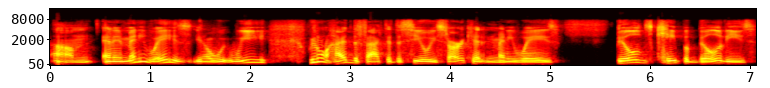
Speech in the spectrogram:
Um, and in many ways, you know, we we don't hide the fact that the COE starter kit in many ways builds capabilities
